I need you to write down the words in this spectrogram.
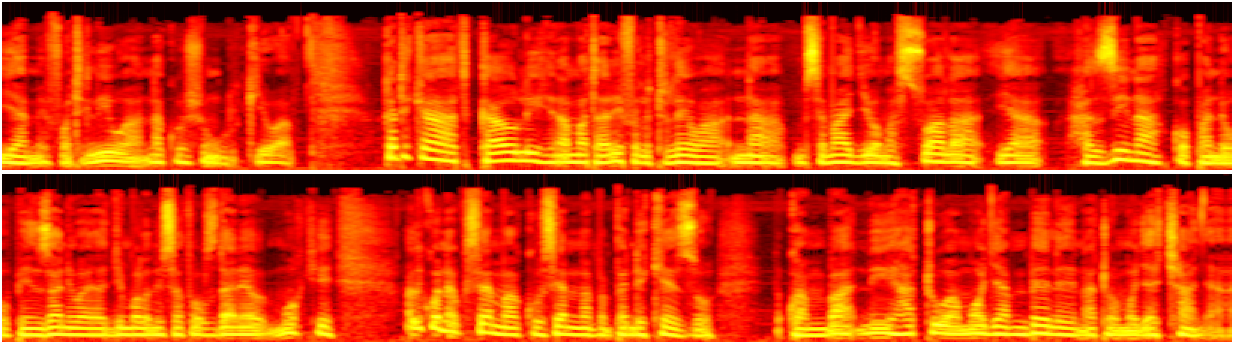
yamefuatiliwa na kushughulikiwa. Katika kauli ama taarifa iliyotolewa na msemaji wa masuala ya hazina kwa upande wa upinzani wa jimbo la New South Wales, Daniel Muki alikuwa na kusema kuhusiana na mapendekezo kwamba ni hatua moja mbele na hatua moja chanya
